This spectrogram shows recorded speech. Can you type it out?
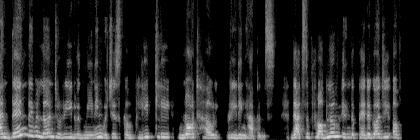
and then they will learn to read with meaning which is completely not how reading happens that's the problem in the pedagogy of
